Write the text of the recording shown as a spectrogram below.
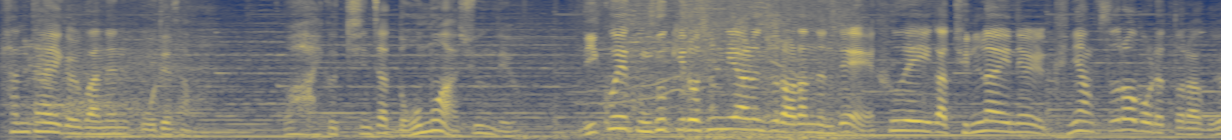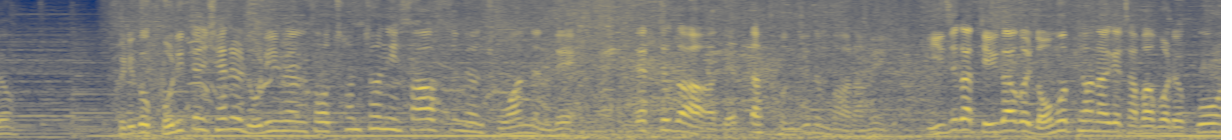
한타의 결과는 5대 3. 와, 이거 진짜 너무 아쉬운데요. 니코의 궁극기로 승리하는 줄 알았는데 흐웨이가 뒷라인을 그냥 쓸어버렸더라고요. 그리고 고립된 쉔을 노리면서 천천히 싸웠으면 좋았는데 세트가 냈다 던지는 바람에 이즈가 딜각을 너무 편하게 잡아버렸고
